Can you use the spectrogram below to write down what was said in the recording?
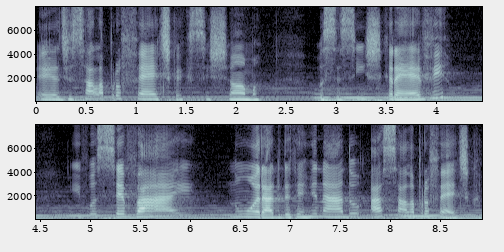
é, de sala profética que se chama. Você se inscreve e você vai, num horário determinado, à sala profética.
